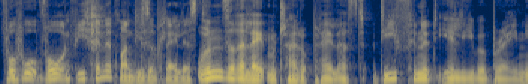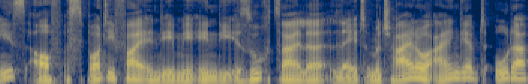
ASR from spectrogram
Wo, wo, wo und wie findet man diese Playlist? Unsere Late Machado Playlist, die findet ihr, liebe Brainies, auf Spotify, indem ihr in die Suchzeile Late Machado eingibt oder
